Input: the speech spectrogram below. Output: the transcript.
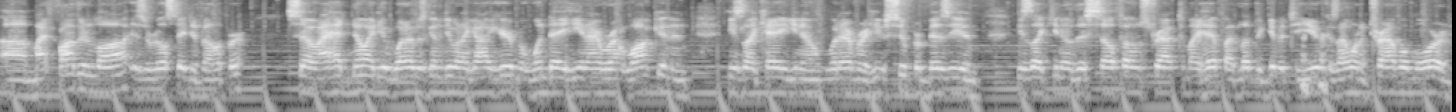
Uh, my father in law is a real estate developer. So I had no idea what I was going to do when I got here. But one day he and I were out walking, and he's like, "Hey, you know, whatever." He was super busy, and he's like, "You know, this cell phone strapped to my hip. I'd love to give it to you because I want to travel more." And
